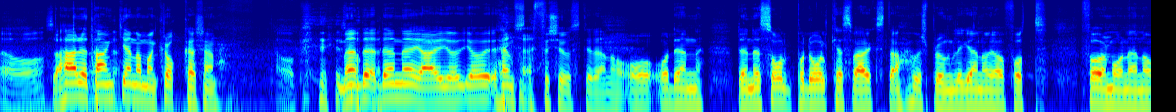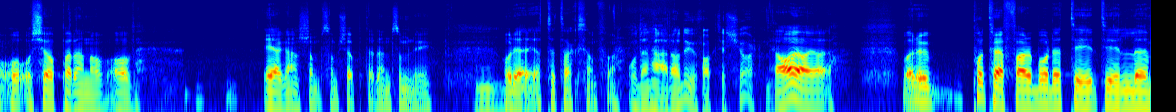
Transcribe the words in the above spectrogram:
Ja, Så här är tanken när man krockar sen. ja. Men det, den är, jag, jag, jag är hemskt förtjust i den och, och, och den, den är såld på Dolkes verkstad ursprungligen och jag har fått förmånen att, att, att köpa den av, av ägaren som, som köpte den som ny. Mm. Och det är jag jättetacksam för. Och den här har du ju faktiskt kört med. Ja, ja, ja. Varit på träffar både till, till eh,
